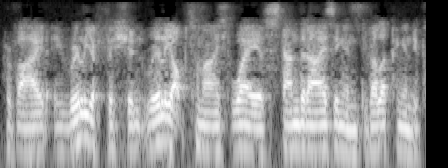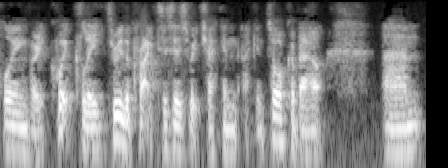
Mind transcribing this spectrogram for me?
provide a really efficient, really optimized way of standardizing and developing and deploying very quickly through the practices which I can I can talk about um,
